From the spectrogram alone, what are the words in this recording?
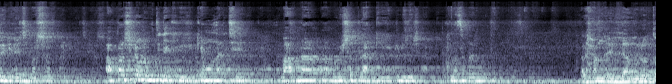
তৈরি হয়েছে মার্শাল আপনার আসলে অনুভূতিটা কি? কেমন লাগছে? বা আপনার ভবিষ্যৎ প্ল্যান কি? একটু যদি খোলাসা করে বলতেন। আলহামদুলিল্লাহ মূলত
